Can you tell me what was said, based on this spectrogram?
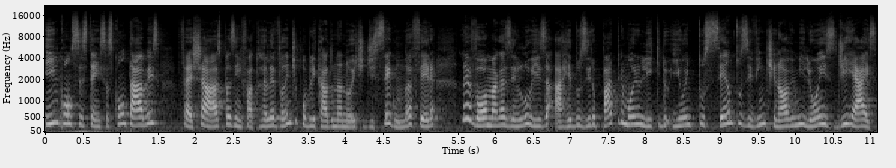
inconsistências contábeis, fecha aspas, em fato relevante publicado na noite de segunda-feira, levou a Magazine Luiza a reduzir o patrimônio líquido em 829 milhões de reais,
